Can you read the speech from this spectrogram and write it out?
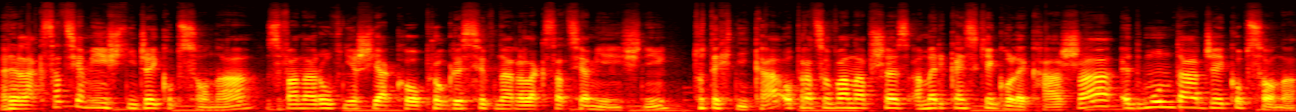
Relaksacja mięśni Jacobsona, zwana również jako progresywna relaksacja mięśni, to technika opracowana przez amerykańskiego lekarza Edmunda Jacobsona.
